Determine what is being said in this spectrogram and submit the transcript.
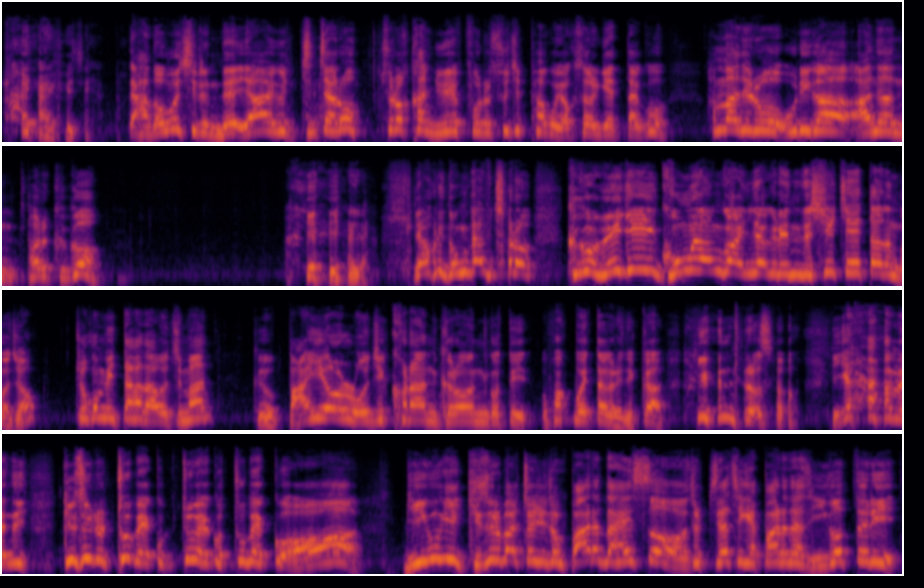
야 이거 아 너무 싫은데 야 이거 진짜로 추락한 UFO를 수집하고 역설계했다고 한마디로 우리가 아는 바로 그거 야야야 야 우리 농담처럼 그거 외계인 고문한 거 아니냐 그랬는데 실제 했다는 거죠. 조금 있다가 나오지만 그 바이오로지컬한 그런 것도 확보했다 그러니까 흔들어서 야 하면은 기술을 투뱉고 투뱉고 투뱉고 어 미국이 기술 발전이 좀 빠르다 했어 좀 지나치게 빠르다 해서 이것들이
